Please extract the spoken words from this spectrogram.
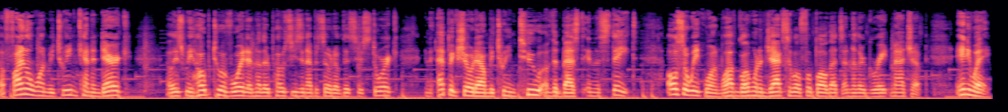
the final one between Ken and Derek. At least we hope to avoid another postseason episode of this historic and epic showdown between two of the best in the state. Also, week one, we'll have Glenwood and Jacksonville football. That's another great matchup. Anyway,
